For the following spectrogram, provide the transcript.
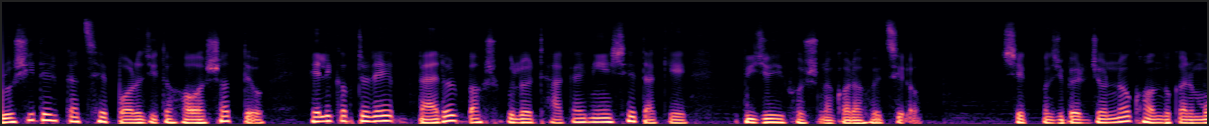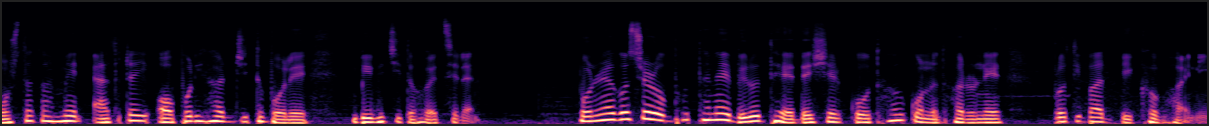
রশিদের কাছে পরাজিত হওয়া সত্ত্বেও হেলিকপ্টারে ব্যালট বাক্সগুলো ঢাকায় নিয়ে এসে তাকে বিজয়ী ঘোষণা করা হয়েছিল। শেখ মুজিবের জন্য খন্দকার মোশতাক আহমেদ এতটাই অপরিহার্জিত বলে বিবেচিত হয়েছিলেন। পনেরো আগস্টের অভ্যুত্থানের বিরুদ্ধে দেশের কোথাও কোনো ধরনের প্রতিবাদ বিক্ষোভ হয়নি।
